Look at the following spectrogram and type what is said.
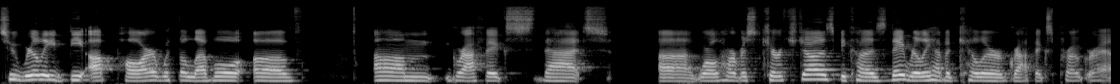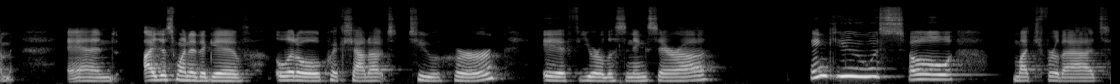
to really be up par with the level of um graphics that uh World Harvest Church does because they really have a killer graphics program. And I just wanted to give a little quick shout out to her. If you're listening, Sarah, thank you so much for that.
